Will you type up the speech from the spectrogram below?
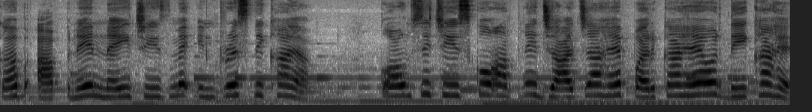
कब आपने नई चीज़ में इंटरेस्ट दिखाया? कौन सी चीज़ को आपने जांचा है, परखा है और देखा है?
